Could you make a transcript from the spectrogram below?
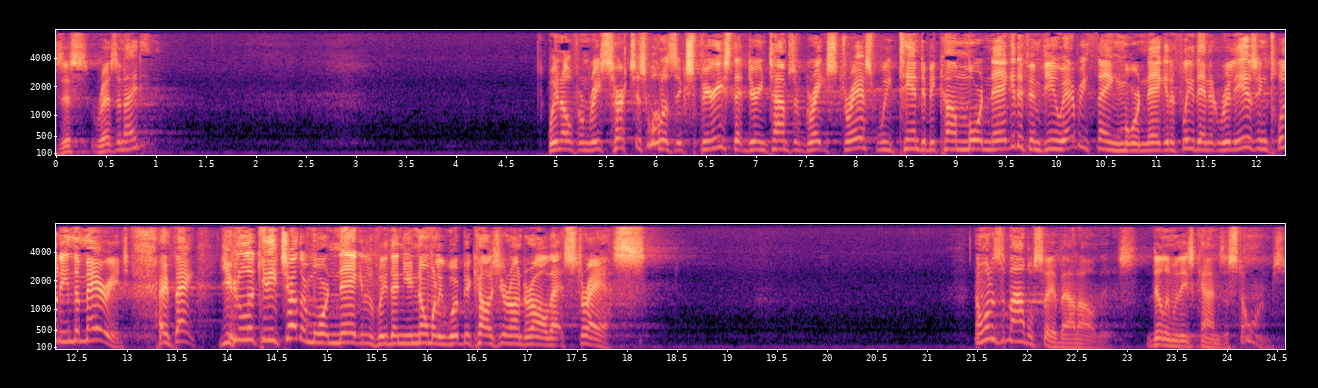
Is this resonating? We know from research as well as experience that during times of great stress, we tend to become more negative and view everything more negatively than it really is, including the marriage. In fact, you look at each other more negatively than you normally would because you're under all that stress. Now, what does the Bible say about all this, dealing with these kinds of storms?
